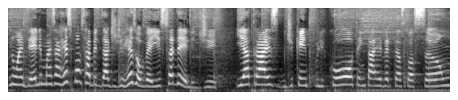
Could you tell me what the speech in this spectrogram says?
não é dele, mas a responsabilidade de resolver isso é dele. De ir atrás de quem publicou, tentar reverter a situação,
